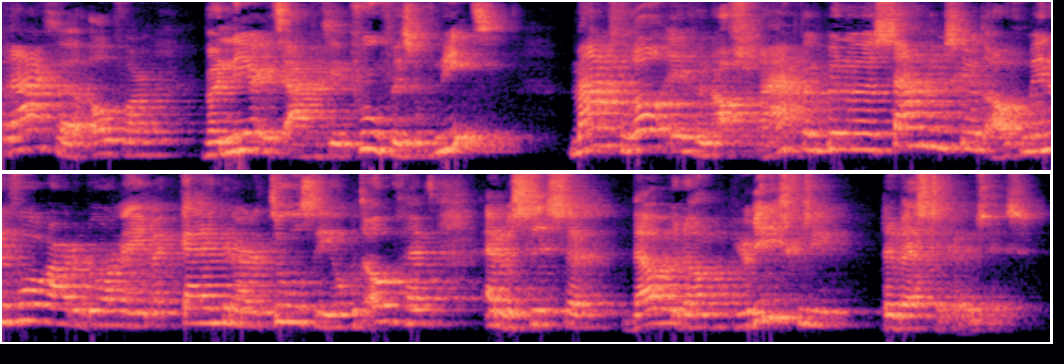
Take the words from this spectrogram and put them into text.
vragen over wanneer iets eigenlijk proof is of niet? Maak vooral even een afspraak. Dan kunnen we samen misschien wat algemene voorwaarden doornemen, kijken naar de tools die je op het oog hebt en beslissen welke dan juridisch gezien de beste keuze is.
